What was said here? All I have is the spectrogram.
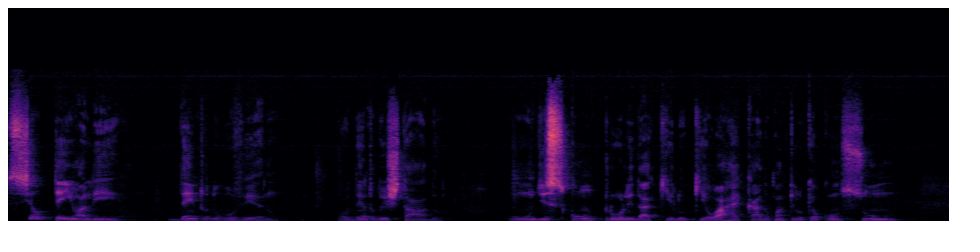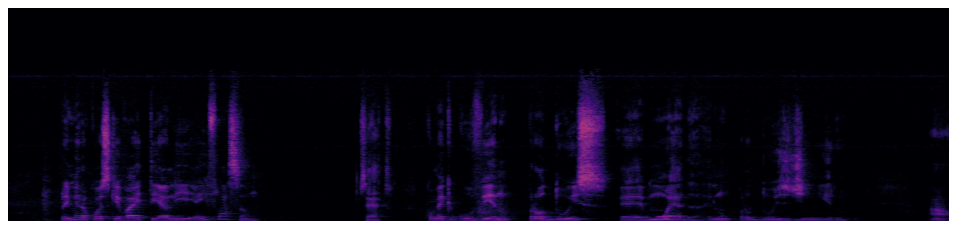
Se eu tenho ali, dentro do governo, ou dentro do Estado, um descontrole daquilo que eu arrecado com aquilo que eu consumo, a primeira coisa que vai ter ali é inflação. Certo? Como é que o governo produz eh, moeda? Ele não produz dinheiro. Ah,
